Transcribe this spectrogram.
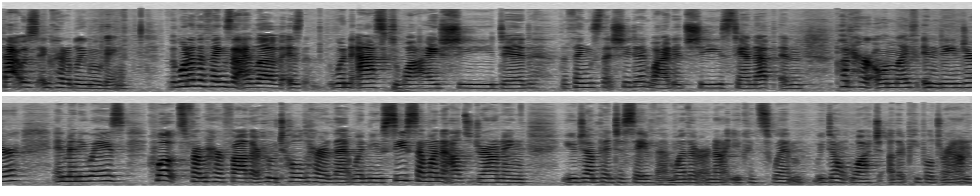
that was incredibly moving. One of the things that I love is when asked why she did the things that she did, why did she stand up and put her own life in danger in many ways, quotes from her father who told her that when you see someone else drowning, you jump in to save them, whether or not you can swim. We don't watch other people drown.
